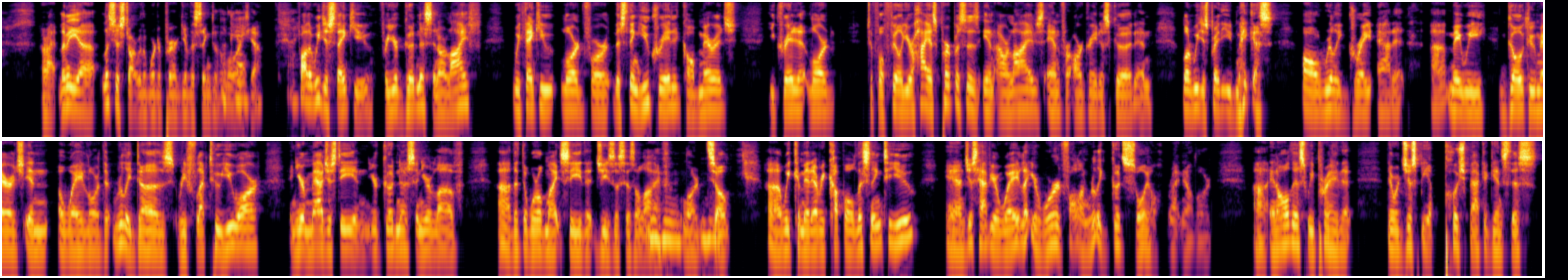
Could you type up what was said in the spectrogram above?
all right let me uh, let's just start with a word of prayer give this thing to the lord yeah Okay. Father, we just thank you for your goodness in our life. We thank you, Lord, for this thing you created called marriage. You created it, Lord, to fulfill your highest purposes in our lives and for our greatest good. And Lord, we just pray that you'd make us all really great at it. Uh, may we go through marriage in a way, Lord, that really does reflect who you are and your majesty and your goodness and your love, uh, that the world might see that Jesus is alive, Mhm. Lord. Mhm. So uh, we commit every couple listening to you and just have your way. Let your word fall on really good soil right now, Lord. Uh, and all this, we pray that there would just be a pushback against this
